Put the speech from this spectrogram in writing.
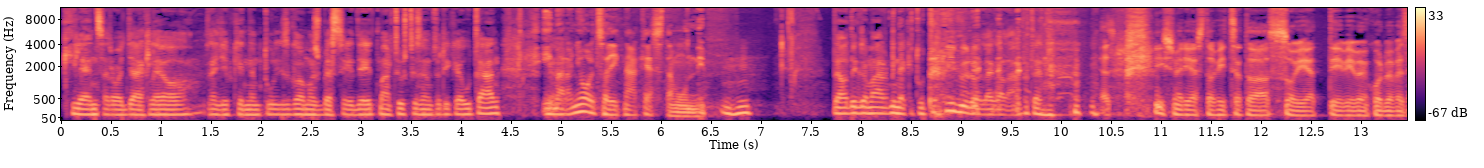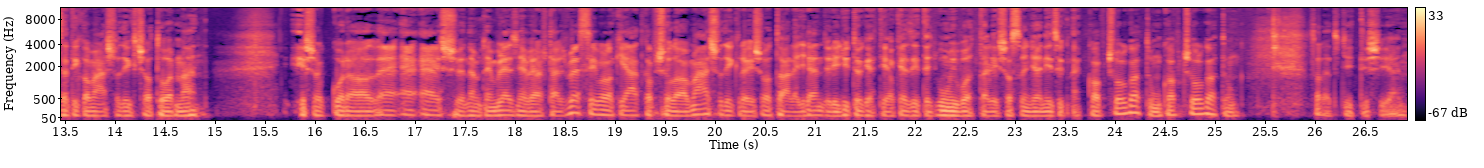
kilencszer adják le az egyébként nem túl izgalmas beszédét március 15-e után. Én már a nyolcadiknál kezdtem unni. Uh-huh de addigra már mindenki tudta kívülről legalább. Ez, ismeri ezt a viccet a szovjet tévében, amikor bevezetik a második csatornán és akkor az e- első, nem tudom, Brezsnyev eltárs beszél, valaki átkapcsol a másodikra, és ott áll egy rendőr, így ütögeti a kezét egy gumibottal, és azt mondja, nézzüknek, kapcsolgatunk, kapcsolgatunk. Szóval lehet, hogy itt is ilyen.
